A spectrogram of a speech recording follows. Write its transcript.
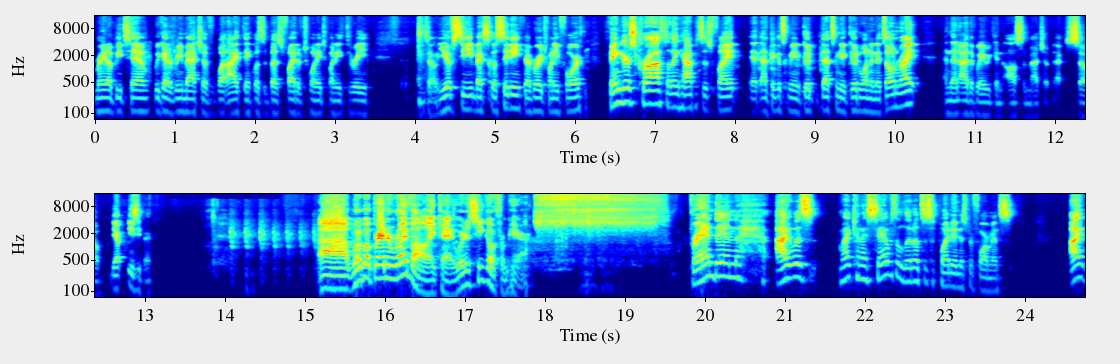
Moreno beats him. We got a rematch of what I think was the best fight of 2023. So UFC Mexico City, February 24th. Fingers crossed, nothing happens this fight. I think it's gonna be a good. That's gonna be a good one in its own right. And then either way, we can awesome match up next. So yep, easy pick. Uh, what about Brandon Royval, AK? Where does he go from here? Brandon, I was Mike. Can I say I was a little disappointed in his performance? I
